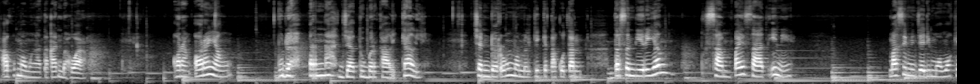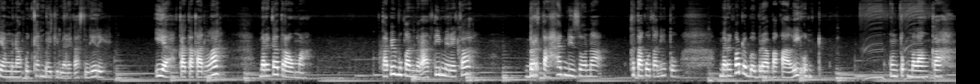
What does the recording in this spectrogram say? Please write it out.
aku mau mengatakan bahwa orang-orang yang udah pernah jatuh berkali-kali cenderung memiliki ketakutan tersendiri yang sampai saat ini masih menjadi momok yang menakutkan bagi mereka sendiri. Iya, katakanlah mereka trauma. Tapi bukan berarti mereka bertahan di zona ketakutan itu. Mereka udah beberapa kali untuk untuk melangkah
